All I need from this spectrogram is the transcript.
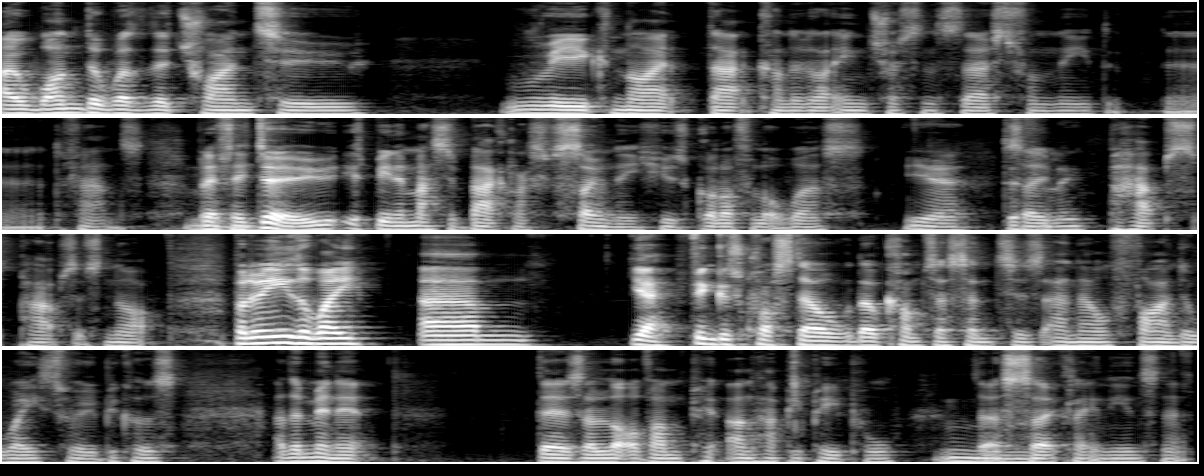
I wonder whether they're trying to reignite that kind of like interest and thirst from the the, the fans. But if they do, it's been a massive backlash for Sony, who's got off a lot worse. Yeah, definitely. So perhaps perhaps it's not. But I mean, either way, um, yeah, fingers crossed they'll they'll come to their senses and they'll find a way through because at the minute there's a lot of unp- unhappy people that are circulating the internet.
